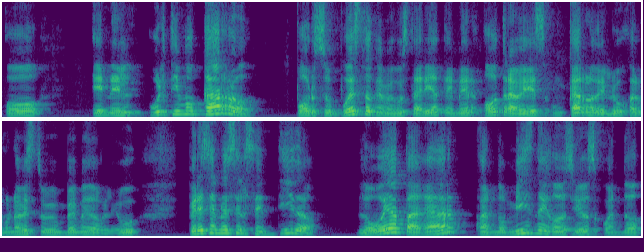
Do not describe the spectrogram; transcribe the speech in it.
o en el último carro. Por supuesto que me gustaría tener otra vez un carro de lujo. Alguna vez tuve un BMW, pero ese no es el sentido. Lo voy a pagar cuando mis negocios, cuando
